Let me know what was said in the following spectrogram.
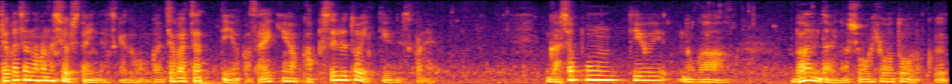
ガチャガチャの話をしたいんですけどガチャガチャっていうか最近はカプセルトイっていうんですかね。ガシャポンっていうのがバンダイの商標登録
